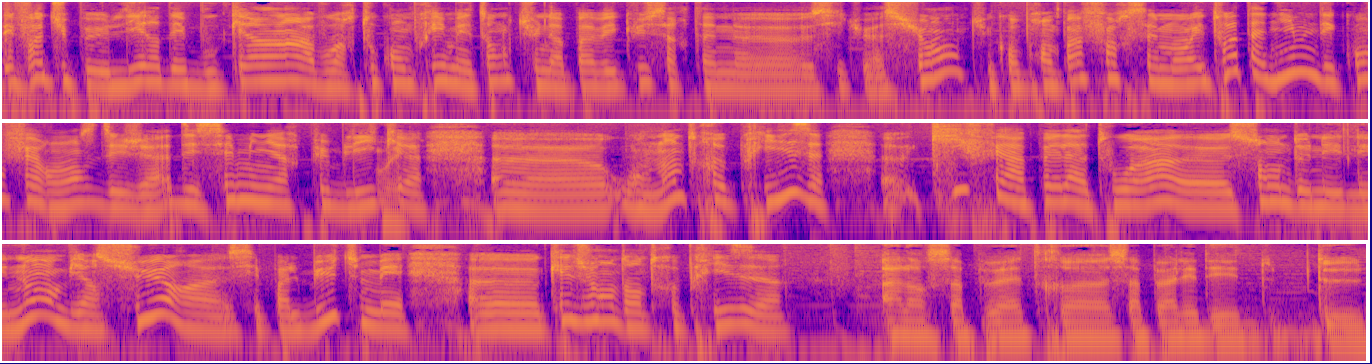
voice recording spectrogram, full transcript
Des fois, tu peux lire des bouquins, avoir tout compris, mais tant que tu n'as pas vécu certaines euh, situations, tu comprends pas forcément. Et toi, tu animes des conférences déjà, des séminaires publics Oui. euh, ou en entreprise. Euh, qui fait appel à toi, euh, sans donner les noms, bien sûr, c'est pas le but, mais quel genre d'entreprise? Alors ça peut être, ça peut aller des, de-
